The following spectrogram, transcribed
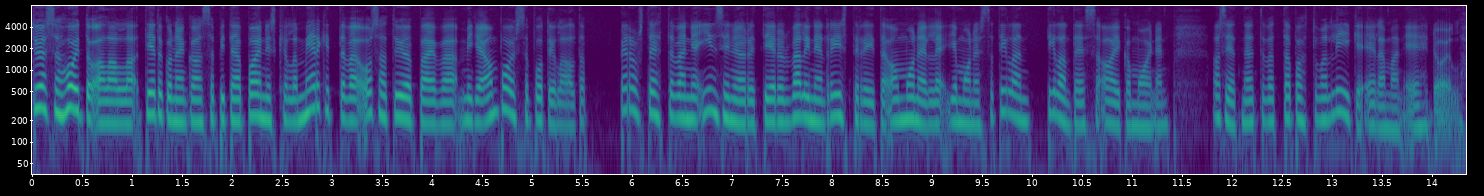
työssä hoitoalalla. Tietokoneen kanssa pitää painiskella merkittävä osa työpäivää, mikä on poissa potilaalta. Perustehtävän ja insinööritiedon välinen ristiriita on monelle ja monessa tilan, tilanteessa aikamoinen. Asiat näyttävät tapahtuvan liike-elämän ehdoilla.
